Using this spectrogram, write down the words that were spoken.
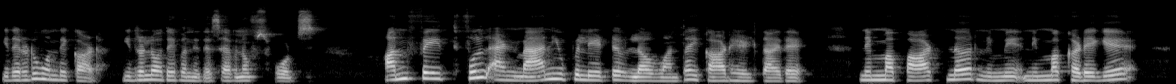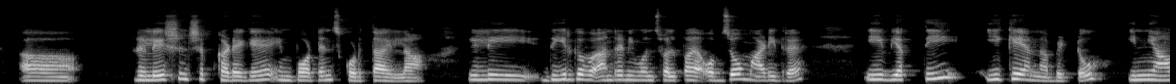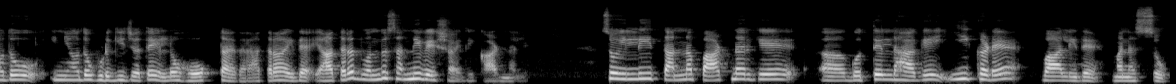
ಇದೆರಡೂ ಒಂದೇ ಕಾರ್ಡ್ ಇದರಲ್ಲೂ ಅದೇ ಬಂದಿದೆ seven of swords unfaithful and manipulative love ಅಂತ ಈ ಕಾರ್ಡ್ ಹೇಳ್ತಾ ಇದೆ. ನಿಮ್ಮ ಪಾರ್ಟ್ನರ್ ನಿಮ್ಮ ನಿಮ್ಮ ಕಡೆಗೆ ರಿಲೇಶನ್ಶಿಪ್ ಕಡೆಗೆ ಇಂಪಾರ್ಟೆನ್ಸ್ ಕೊಡ್ತಾ ಇಲ್ಲ. ಇಲ್ಲಿ ದೀರ್ಘ, ಅಂದ್ರೆ ನೀವು ಒಂದು ಸ್ವಲ್ಪ ಒಬ್ಸರ್ವ್ ಮಾಡಿದ್ರೆ ಈ ವ್ಯಕ್ತಿ ಈಕೆಯನ್ನು ಬಿಟ್ಟು ಇನ್ಯಾವುದೋ ಇನ್ಯಾವುದೋ ಹುಡುಗಿ ಜೊತೆ ಎಲ್ಲೋ ಹೋಗ್ತಾ ಇದ್ದಾರೆ. ಆ ಥರ ಇದೆ. ಆ ಥರದ್ದು ಒಂದು ಸನ್ನಿವೇಶ ಇದೆ ಈ ಕಾರ್ಡ್ನಲ್ಲಿ ಸೊ ಇಲ್ಲಿ ತನ್ನ ಪಾರ್ಟ್ನರ್ಗೆ ಗೊತ್ತಿಲ್ಲದ ಹಾಗೆ ಈ ಕಡೆ ವಾಲಿದೆ ಮನಸ್ಸು.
